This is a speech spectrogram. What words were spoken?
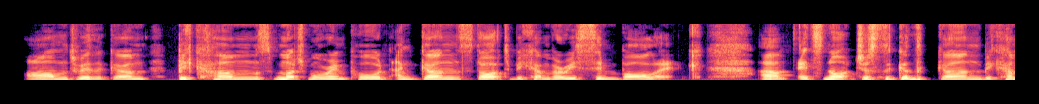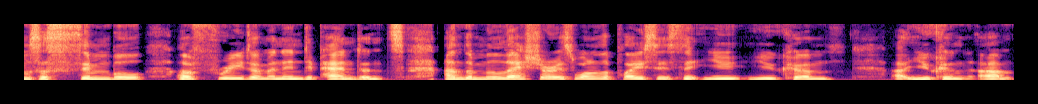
armed with a gun becomes much more important, and guns start to become very symbolic. Um, it's not just the gun; the gun becomes a symbol of freedom and independence, and the militia is one of the places that you you can uh, you can um,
